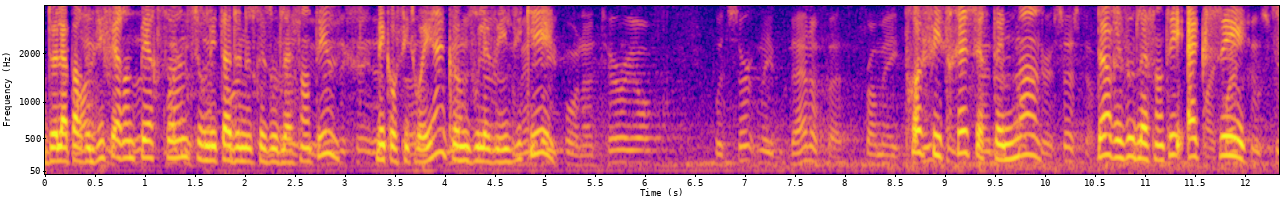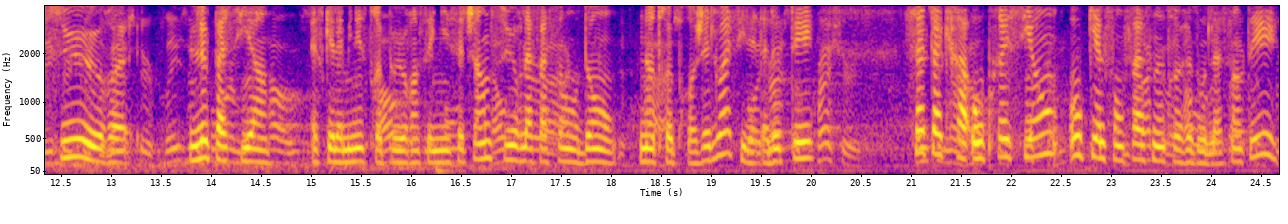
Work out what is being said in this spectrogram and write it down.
de la part de différentes personnes sur l'état de notre réseau de la santé. Mes concitoyens, comme vous l'avez indiqué, profiterait certainement d'un réseau de la santé axé sur le patient. Est-ce que la ministre peut renseigner cette Chambre sur la façon dont notre projet de loi, s'il est adopté, s'attaquera aux pressions auxquelles font face notre réseau de la santé?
